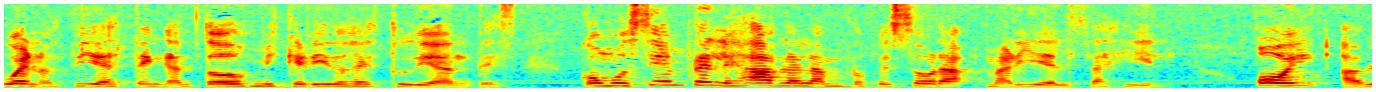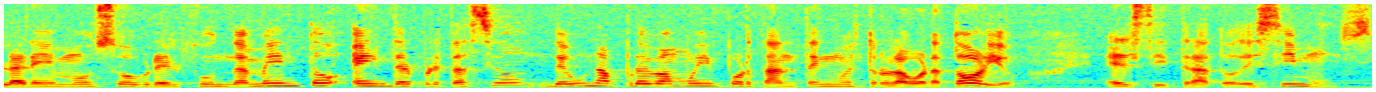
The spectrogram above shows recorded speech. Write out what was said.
Buenos días tengan todos mis queridos estudiantes. Como siempre les habla la profesora Mariel Sahil. Hoy hablaremos sobre el fundamento e interpretación de una prueba muy importante en nuestro laboratorio, el citrato de Simmons.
